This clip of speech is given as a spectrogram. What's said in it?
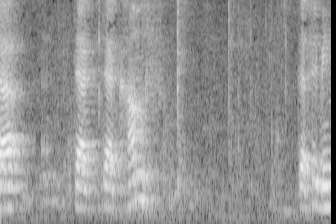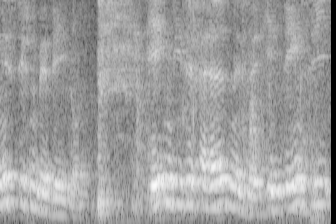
Der, der, der Kampf der feministischen Bewegung gegen diese Verhältnisse, indem sie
